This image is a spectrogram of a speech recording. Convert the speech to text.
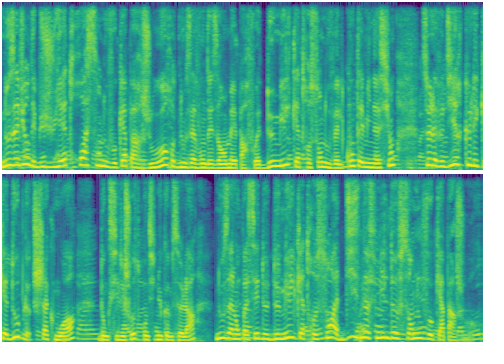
Nous avions début juillet 300 nouveaux cas par jour. Nous avons désormais parfois 2400 nouvelles contaminations. Cela veut dire que les cas doublent chaque mois. Donc si les choses continuent comme cela, nous allons passer de 2400 à 19 200 nouveaux cas par jour.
